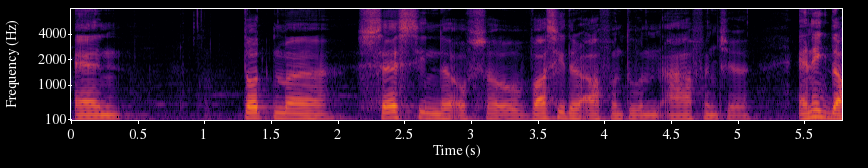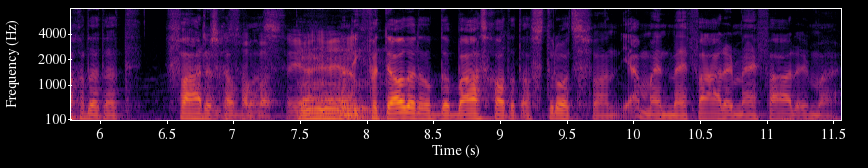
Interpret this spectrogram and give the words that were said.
En tot mijn zestiende of zo was hij er af en toe een avondje. En ik dacht dat dat vaderschap was. Ja, ja, ja. Want ik vertelde dat op de basisschool altijd als trots van, ja, maar mijn vader, mijn vader, maar...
